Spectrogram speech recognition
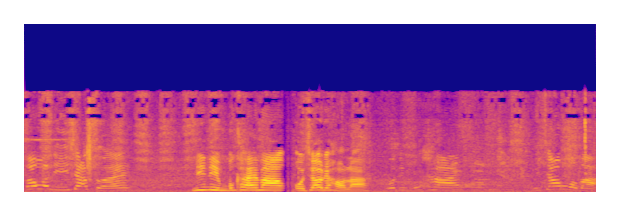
帮我拧一下水，你拧不开吗？我教你好了。我拧不开，你教我吧。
